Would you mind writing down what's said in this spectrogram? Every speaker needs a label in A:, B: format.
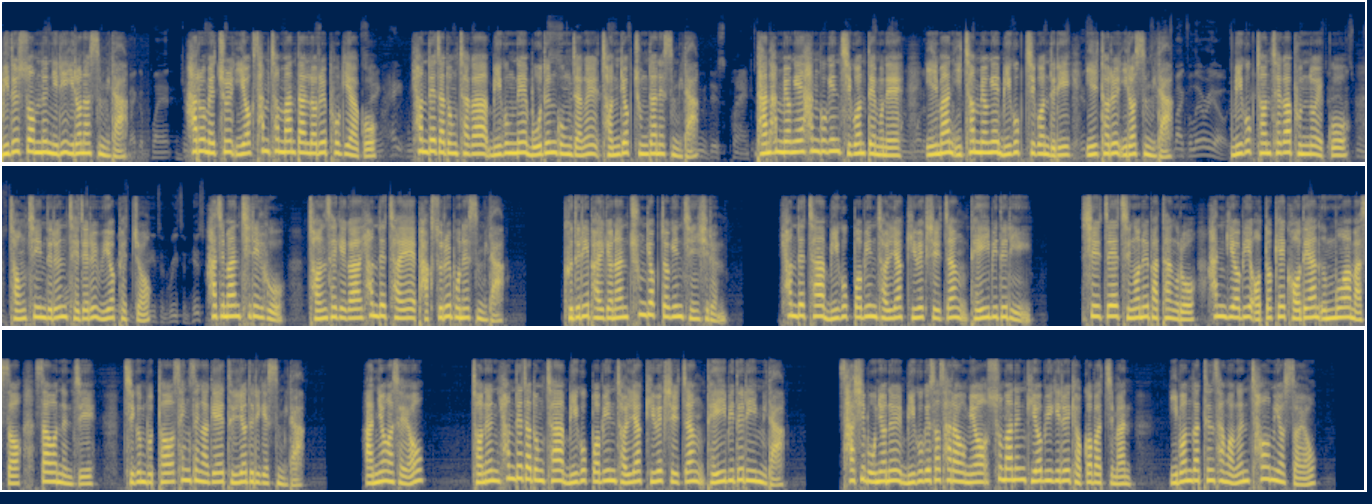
A: 믿을 수 없는 일이 일어났습니다. 하루 매출 2억 3천만 달러를 포기하고 현대자동차가 미국 내 모든 공장을 전격 중단했습니다. 단 한 명의 한국인 직원 때문에 1만 2천 명의 미국 직원들이 일터를 잃었습니다. 미국 전체가 분노했고 정치인들은 제재를 위협했죠. 하지만 7일 후 전 세계가 현대차에 박수를 보냈습니다. 그들이 발견한 충격적인 진실은 현대차 미국 법인 전략기획실장 데이비드 리. 실제 증언을 바탕으로 한 기업이 어떻게 거대한 음모와 맞서 싸웠는지 지금부터 생생하게 들려드리겠습니다. 안녕하세요. 저는 현대자동차 미국 법인 전략기획실장 데이비드 리입니다. 45년을 미국에서 살아오며 수많은 기업 위기를 겪어봤지만 이번 같은 상황은 처음이었어요.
